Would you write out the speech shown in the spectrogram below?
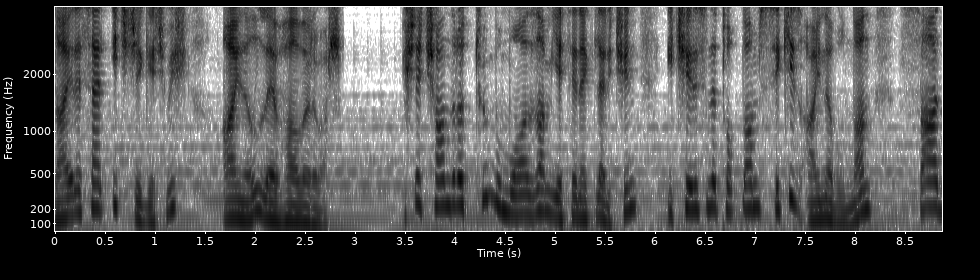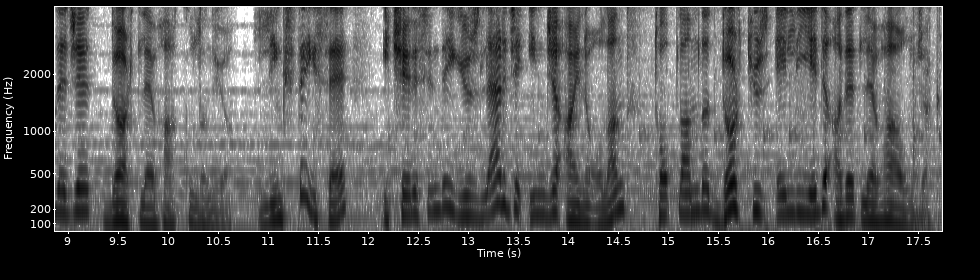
dairesel iç içe geçmiş aynalı levhaları var. İşte Chandra tüm bu muazzam yetenekler için içerisinde toplam 8 ayna bulunan sadece 4 levha kullanıyor. Lynx'te ise içerisinde yüzlerce ince ayna olan toplamda 457 adet levha olacak.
